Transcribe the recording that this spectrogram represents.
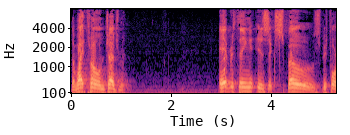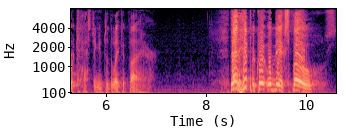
the white throne judgment. Everything is exposed before casting into the lake of fire. That hypocrite will be exposed.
